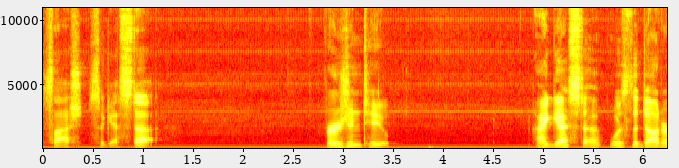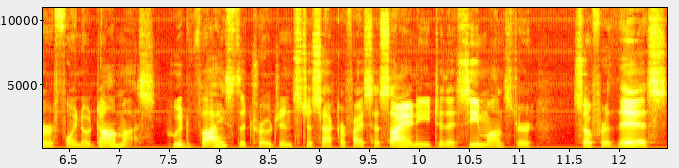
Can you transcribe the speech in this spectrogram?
slash Segesta. Version 2 Aegesta was the daughter of Phoinodamas, who advised the Trojans to sacrifice Hesione to the sea monster, so for this,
